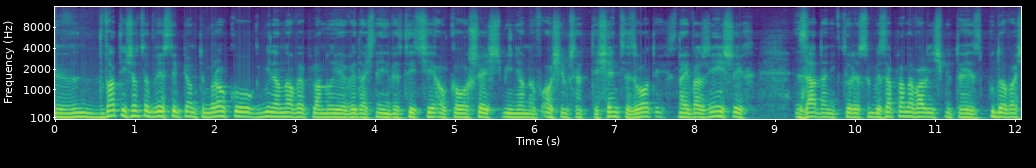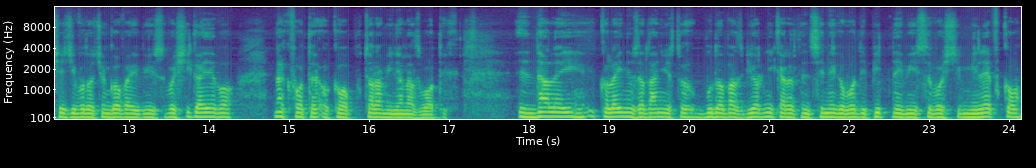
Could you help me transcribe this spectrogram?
W 2025 roku Gmina Nowe planuje wydać na inwestycje około 6 milionów 800 tysięcy złotych. Z najważniejszych zadań, które sobie zaplanowaliśmy, to jest budowa sieci wodociągowej w miejscowości Gajewo na kwotę około 1,5 miliona złotych. Dalej kolejnym zadaniem jest to budowa zbiornika retencyjnego wody pitnej w miejscowości Milewko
